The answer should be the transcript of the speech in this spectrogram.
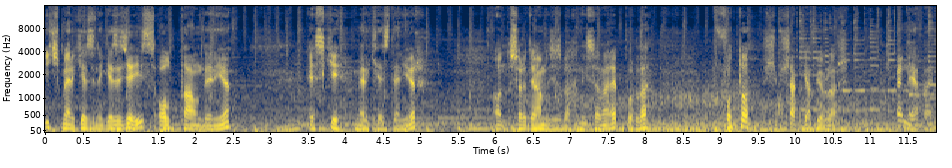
iç merkezini gezeceğiz. Old Town deniyor eski merkez deniyor. Ondan sonra devam edeceğiz. Bakın insanlar hep burada foto şipşak yapıyorlar. Ben de yapayım.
